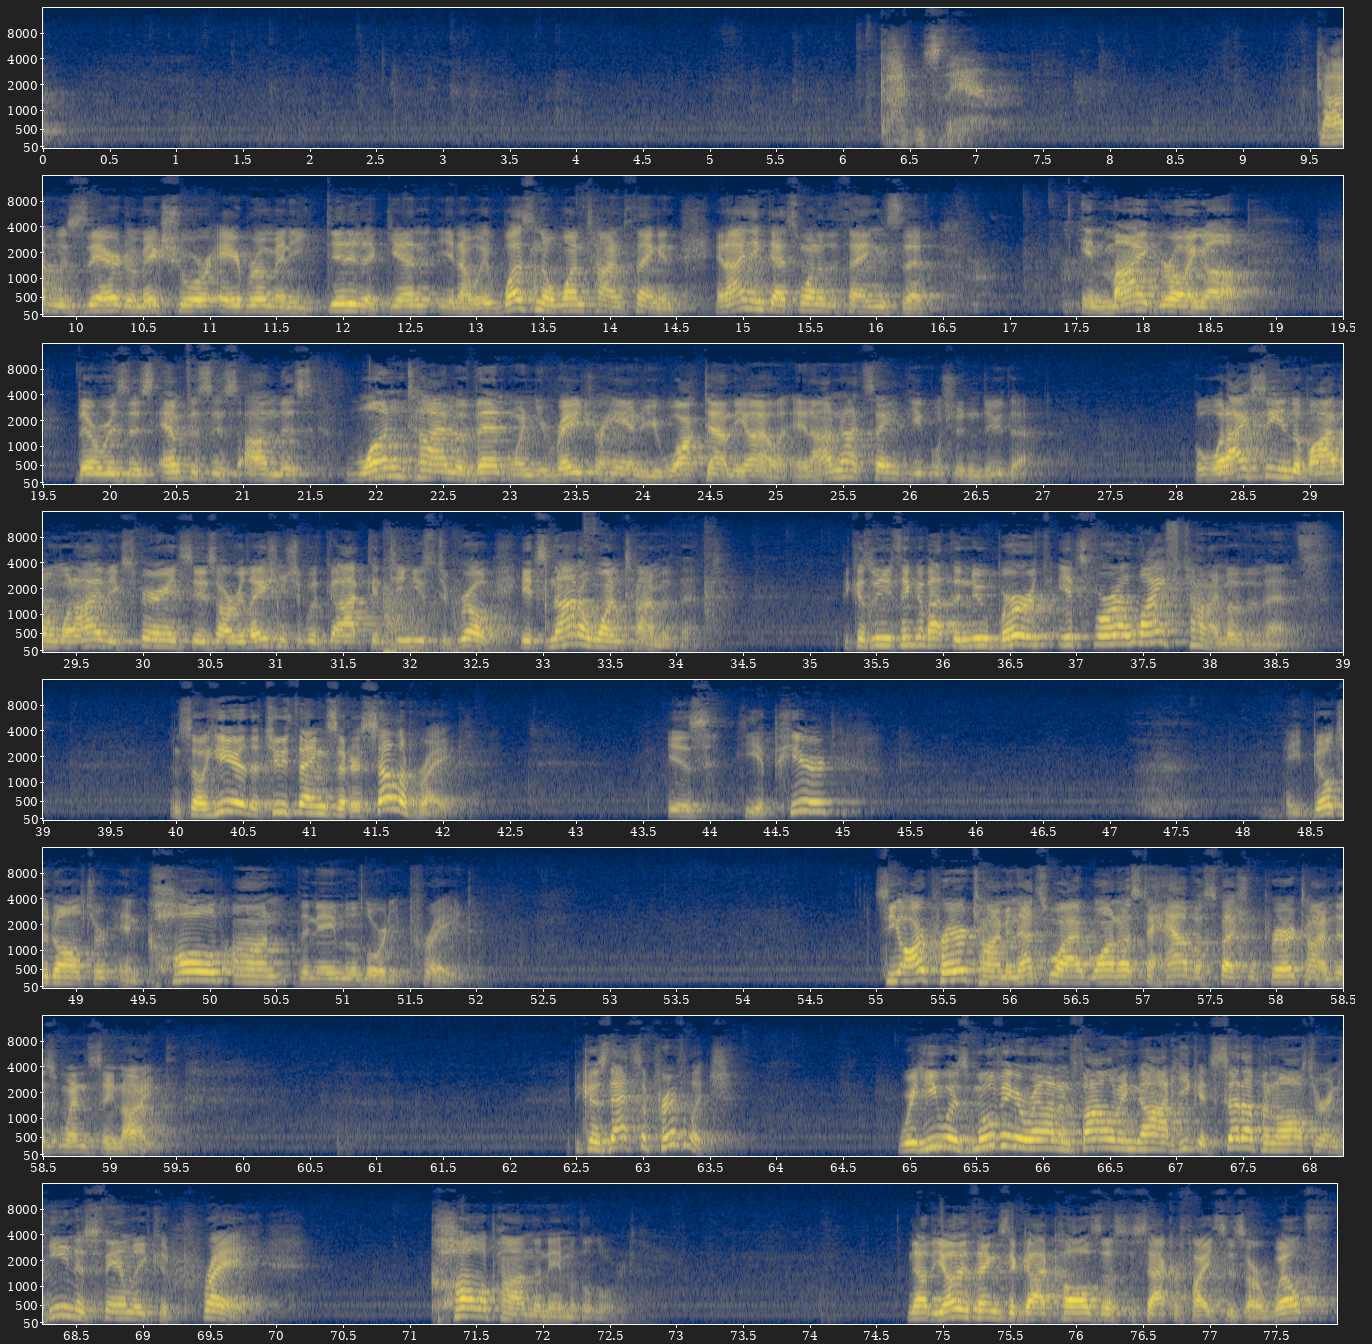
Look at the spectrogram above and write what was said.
God was there. God was there to make sure Abram, and he did it again. You know, it wasn't a one time thing. And, and I think that's one of the things that in my growing up, there was this emphasis on this one time event when you raise your hand or you walk down the aisle. And I'm not saying people shouldn't do that. But what I see in the Bible and what I've experienced is our relationship with God continues to grow. It's not a one time event. Because when you think about the new birth, it's for a lifetime of events. And so here, the two things that are celebrate is he appeared, he built an altar, and called on the name of the Lord. He prayed. See, our prayer time, and that's why I want us to have a special prayer time this Wednesday night. Because that's a privilege where he was moving around and following God, he could set up an altar and he and his family could pray, call upon the name of the Lord. Now, the other things that God calls us to sacrifice is our wealth.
